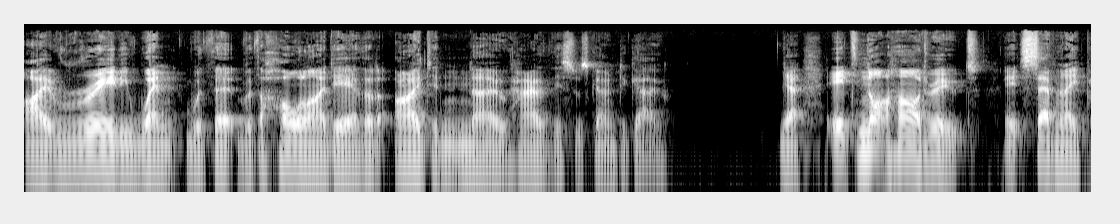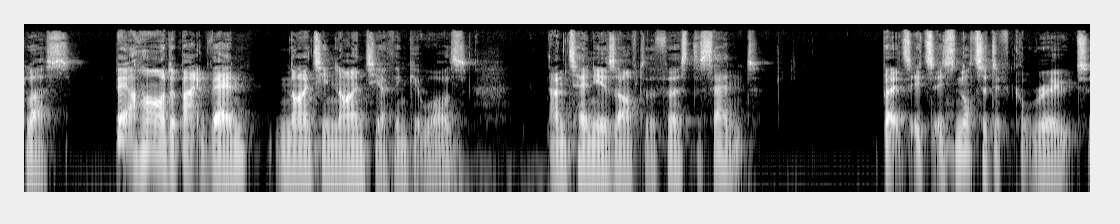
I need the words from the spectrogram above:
I really went with the with the whole idea that I didn't know how this was going to go. Yeah, it's not a hard route. It's seven A plus. Bit harder back then, 1990, I think it was, and ten years after the first descent. But it's it's, it's not a difficult route.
